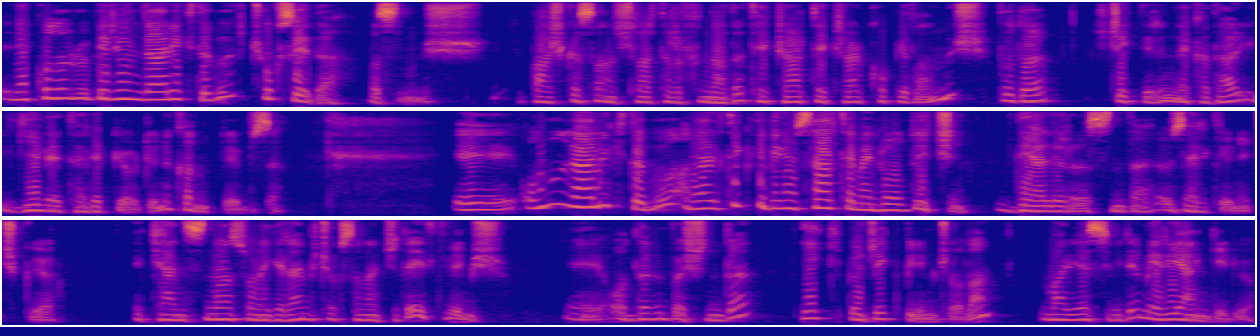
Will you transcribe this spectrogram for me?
E, Nicola Robert'in Lale kitabı çok sayıda basılmış. Başka sanatçılar tarafından da tekrar tekrar kopyalanmış. Bu da çiçeklerin ne kadar ilgi ve talep gördüğünü kanıtlıyor bize. Ee, onun Lale kitabı analitik ve bilimsel temelli olduğu için diğerleri arasında özellikle öne çıkıyor. E, kendisinden sonra gelen birçok sanatçı da etkilemiş. E, onların başında ilk böcek bilimci olan Maria Sibylle Merian geliyor.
